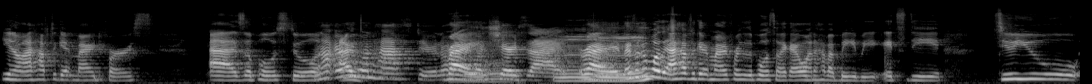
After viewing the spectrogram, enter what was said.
you know, I have to get married first. As opposed to Not I- everyone has to. Not Right. everyone shares that. Mm. Right. Let's talk about the I have to get married first as opposed to like I want to have a baby. It's the do you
